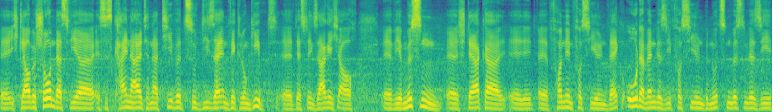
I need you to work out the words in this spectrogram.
ich glaube schon, dass wir, es ist keine Alternative zu dieser Entwicklung gibt. Äh, deswegen sage ich auch, äh, wir müssen stärker von den Fossilen weg oder wenn wir sie Fossilen benutzen, müssen wir sie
